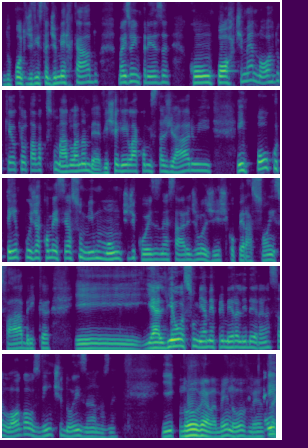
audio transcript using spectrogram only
do ponto de vista de mercado, mas uma empresa com um porte menor do que o que eu estava acostumado lá na Ambev. E cheguei lá como estagiário e em pouco tempo já comecei a assumir um monte de coisas nessa área de logística, operações, fábrica, e, e ali eu assumi a minha primeira liderança logo aos 22 anos, né? E novo, ela, bem novo mesmo, bem,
